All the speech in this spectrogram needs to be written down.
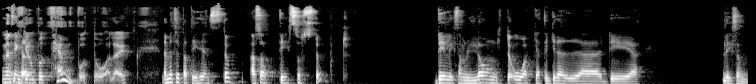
Men Okej. tänker de på tempot då, eller? Nej men typ att det är en stor, alltså att det är så stort. Det är liksom långt att åka till grejer, det är liksom,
